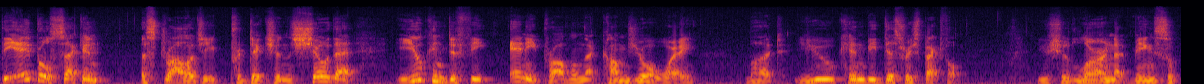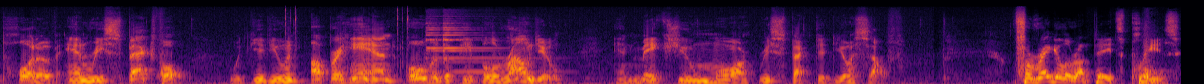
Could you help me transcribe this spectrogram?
The April 2nd astrology predictions show that you can defeat any problem that comes your way, but you can be disrespectful. You should learn that being supportive and respectful would give you an upper hand over the people around you and makes you more respected yourself. For regular updates, please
